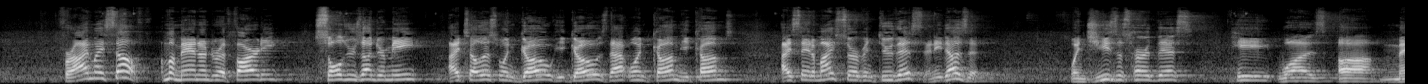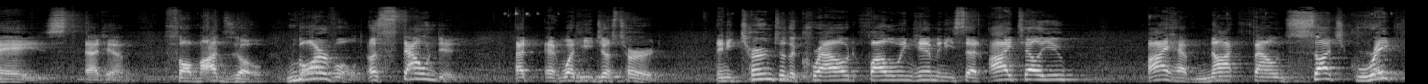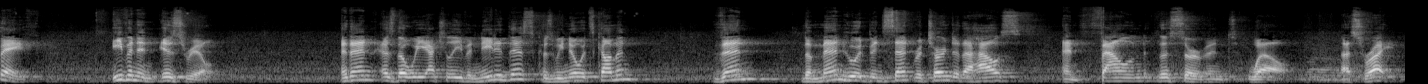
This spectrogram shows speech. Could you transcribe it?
For I myself, I'm a man under authority, soldiers under me. I tell this one, go, he goes. That one, come, he comes. I say to my servant, do this, and he does it. When Jesus heard this, he was amazed at him. Thaumazo, marveled, astounded at, at what he just heard. And he turned to the crowd following him and he said, I tell you, I have not found such great faith, even in Israel. And then, as though we actually even needed this because we knew it's coming, then the men who had been sent returned to the house and found the servant well. That's right.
